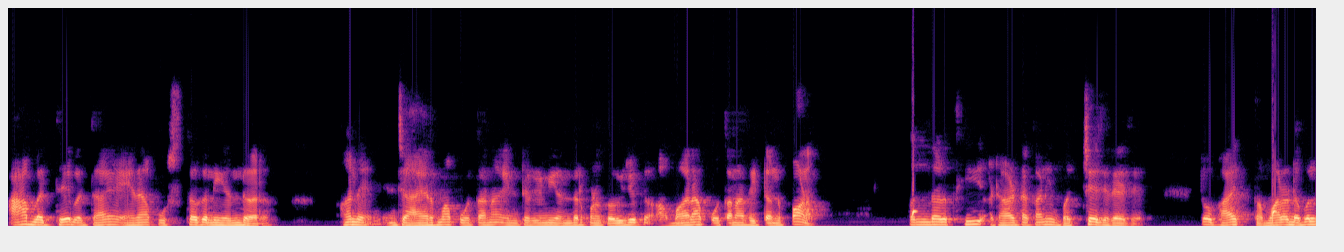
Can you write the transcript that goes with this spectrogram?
આ બધે બધાએ એના પુસ્તકની અંદર અને જાહેરમાં પોતાના ઇન્ટરવ્યૂની અંદર પણ કહ્યું છે કે અમારા પોતાના રિટર્ન પણ પંદરથી અઢાર ટકાની વચ્ચે જ રહે છે. તો ભાઈ, તમારા ડબલ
